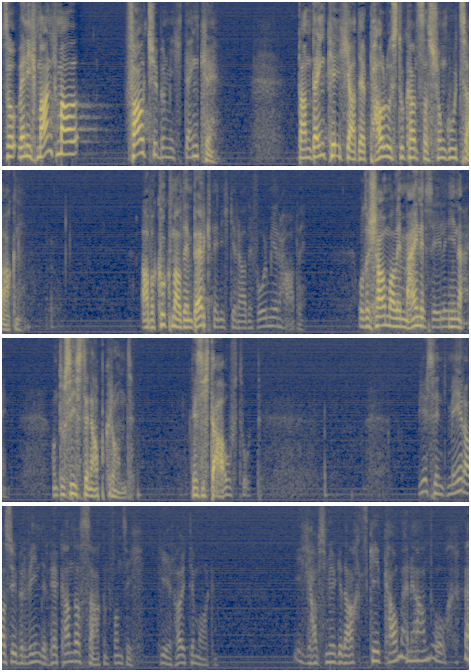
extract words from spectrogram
so, wenn ich manchmal falsch über mich denke, dann denke ich, ja, der Paulus, du kannst das schon gut sagen. Aber guck mal den Berg, den ich gerade vor mir habe. Oder schau mal in meine Seele hinein. Und du siehst den Abgrund, der sich da auftut. Wir sind mehr als Überwinder. Wer kann das sagen von sich hier heute Morgen? Ich habe es mir gedacht, es geht kaum eine Hand hoch.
